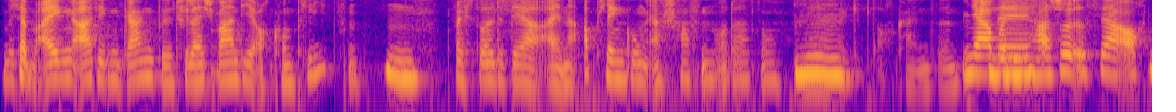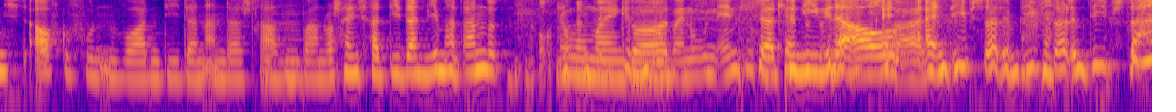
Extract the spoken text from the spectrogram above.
mit dem eigenartigen Gangbild. Vielleicht waren die auch Komplizen. Vielleicht sollte der eine Ablenkung erschaffen oder so. Ja, das ergibt auch keinen Sinn. Ja, aber Nee. die Tasche ist ja auch nicht aufgefunden worden, die dann an der Straßenbahn. Wahrscheinlich hat die dann jemand anderes noch Oh mein. Das Gott. ist eine unendliche Das hört Kette nie wieder auf. Ein Diebstahl im Diebstahl im Diebstahl.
